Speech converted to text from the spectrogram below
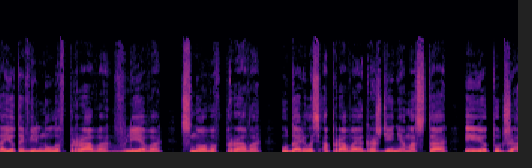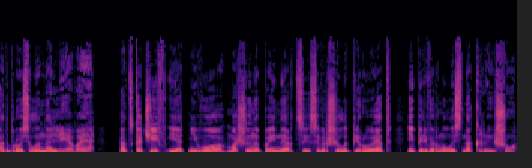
Тойота вильнула вправо, влево, снова вправо, ударилась о правое ограждение моста и ее тут же отбросила на левое. Отскочив и от него, машина по инерции совершила пируэт и перевернулась на крышу,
